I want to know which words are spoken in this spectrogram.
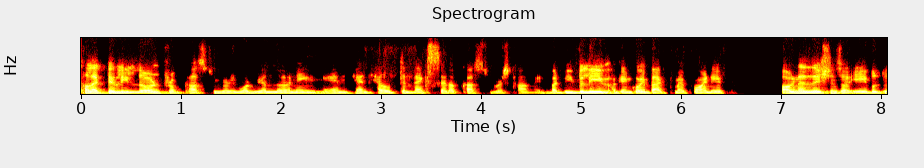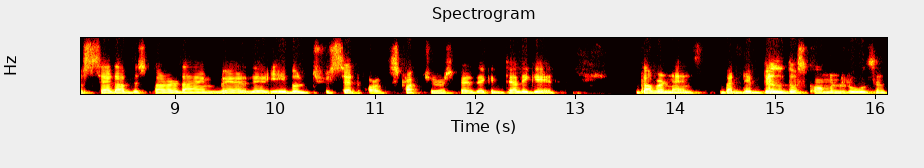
collectively learn from customers what we are learning and, and help the next set of customers come in. But we believe, again, going back to my point, if organizations are able to set up this paradigm where they're able to set org structures where they can delegate governance, but they build those common rules and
